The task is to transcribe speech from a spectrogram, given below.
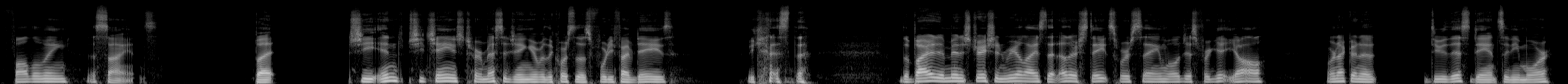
following the science. But she in she changed her messaging over the course of those 45 days because the the Biden administration realized that other states were saying, "Well, just forget y'all. We're not going to do this dance anymore."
